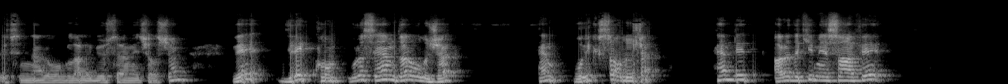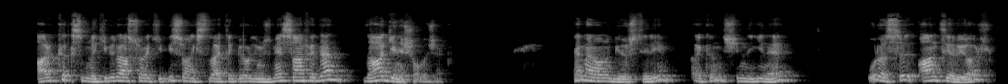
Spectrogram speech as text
resimlerle, olgularla göstermeye çalışacağım. Ve direkt burası hem dar olacak, hem boyu kısa olacak, hem de aradaki mesafe arka kısımdaki biraz sonraki bir sonraki slaytta gördüğümüz mesafeden daha geniş olacak. Hemen onu göstereyim. Bakın şimdi yine burası anterior,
